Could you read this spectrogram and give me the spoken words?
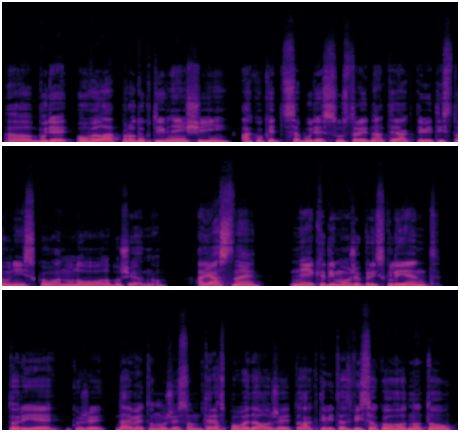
Uh, bude oveľa produktívnejší, ako keď sa bude sústrediť na tie aktivity s tou nízkou a nulovou alebo žiadnou. A jasné, niekedy môže prísť klient, ktorý je, akože dajme tomu, že som teraz povedal, že je to aktivita s vysokou hodnotou,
